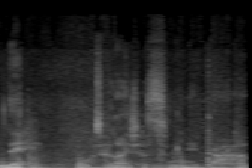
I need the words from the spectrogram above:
네, 고생하셨습니다.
